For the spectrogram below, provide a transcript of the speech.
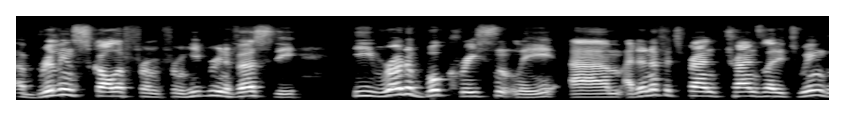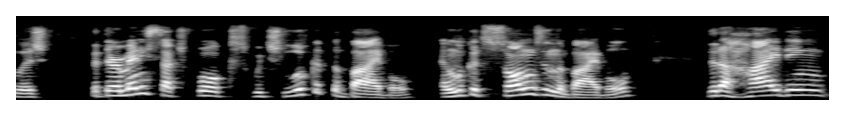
a brilliant scholar from, from Hebrew University, he wrote a book recently. Um, I don't know if it's translated to English, but there are many such books which look at the Bible and look at songs in the Bible that are hiding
